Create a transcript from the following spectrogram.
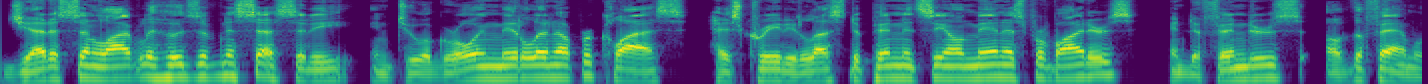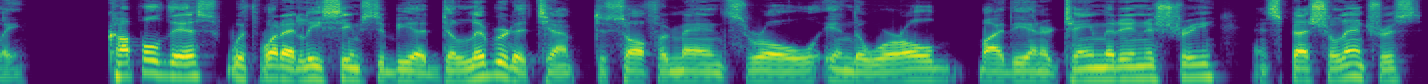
jettison livelihoods of necessity into a growing middle and upper class has created less dependency on men as providers and defenders of the family. Couple this with what at least seems to be a deliberate attempt to soften man's role in the world by the entertainment industry and special interests,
